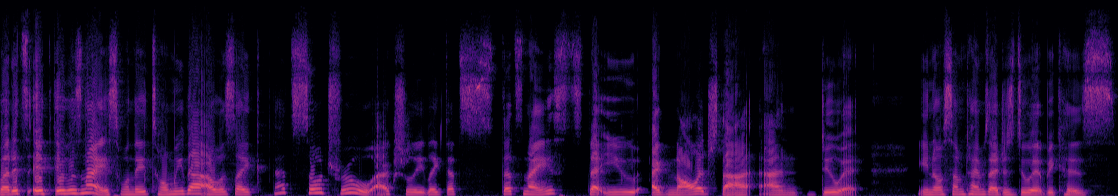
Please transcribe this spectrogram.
but it's it, it was nice. When they told me that i was like that's so true actually. Like that's that's nice that you acknowledge that and do it. You know sometimes i just do it because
